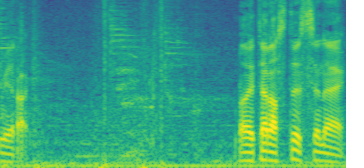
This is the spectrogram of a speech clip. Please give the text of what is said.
Umieraj. No i teraz ty, synek.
